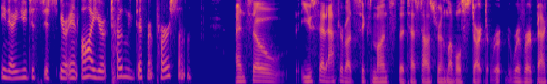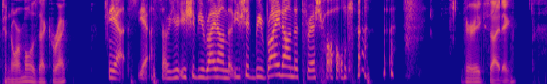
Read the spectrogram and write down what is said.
you know, you just just you're in awe, you're a totally different person. And so you said after about six months, the testosterone levels start to re- revert back to normal. Is that correct? Yes, yes. So you you should be right on the you should be right on the threshold. Very exciting.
